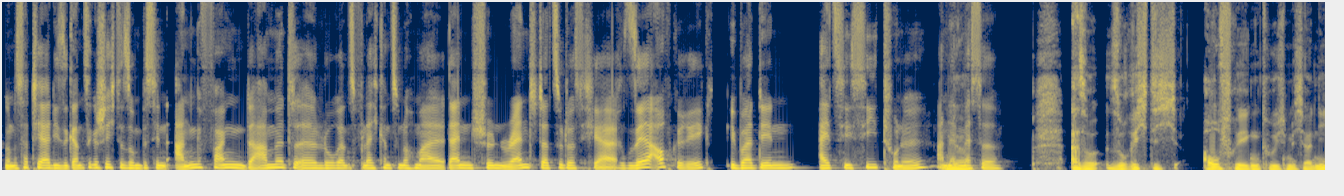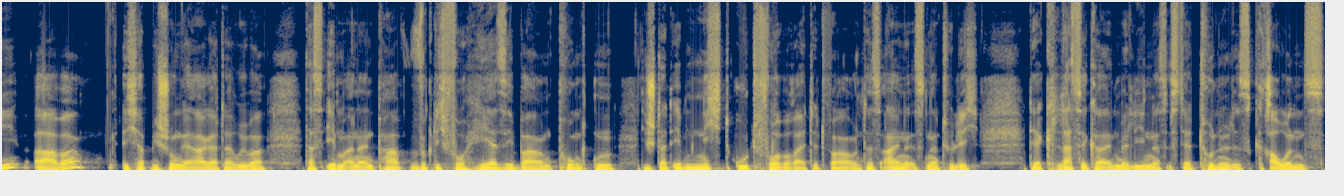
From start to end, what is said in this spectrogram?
Und es hat ja diese ganze Geschichte so ein bisschen angefangen damit, äh, Lorenz, vielleicht kannst du noch mal deinen schönen Rant dazu, du hast dich ja sehr aufgeregt über den ICC-Tunnel an der ja. Messe. Also so richtig aufregen tue ich mich ja nie, aber ich habe mich schon geärgert darüber, dass eben an ein paar wirklich vorhersehbaren Punkten die Stadt eben nicht gut vorbereitet war. Und das eine ist natürlich der Klassiker in Berlin, das ist der Tunnel des Grauens.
